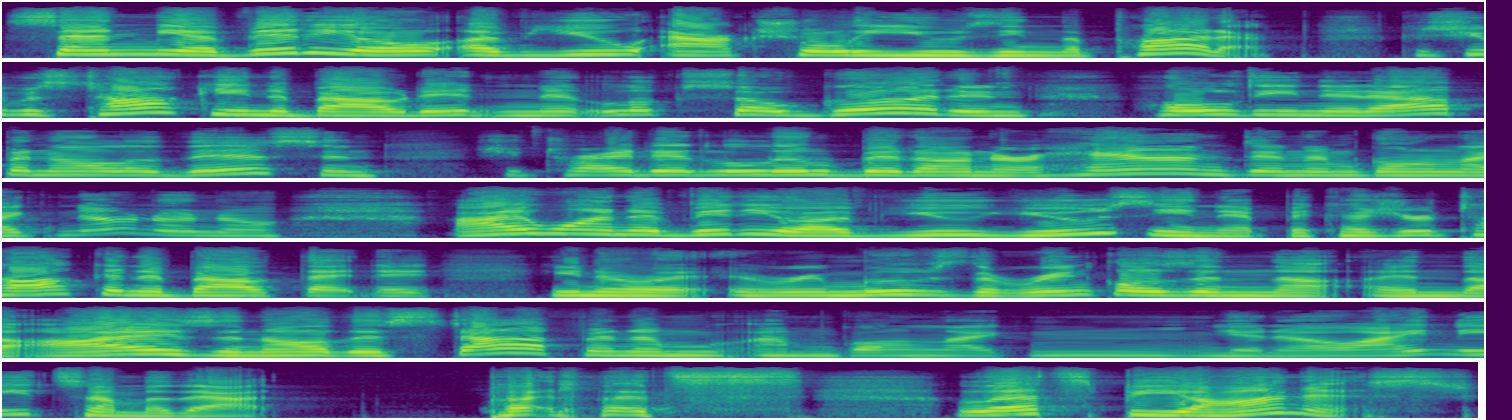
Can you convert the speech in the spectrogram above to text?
send me a video of you actually using the product? Because she was talking about it and it looked so good and holding it up and all of this. And she tried it a little bit on her hand and i'm going like no no no. I want a video of you using it because you're talking about that it you know it, it removes the wrinkles in the in the eyes and all this stuff. And i'm i'm going like mm, you know i need some of that but let's let's be honest.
